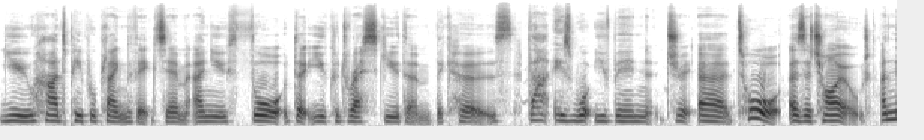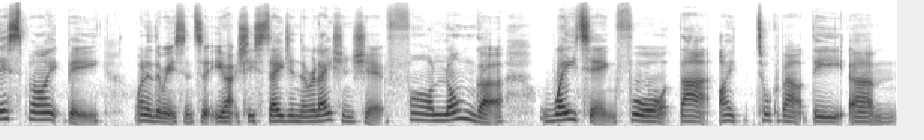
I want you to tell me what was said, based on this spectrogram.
you had people playing the victim and you thought that you could rescue them because that is what you've been uh, taught as a child. And this might be one of the reasons that you actually stayed in the relationship far longer waiting for that i talk about the um,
